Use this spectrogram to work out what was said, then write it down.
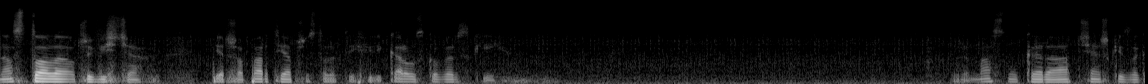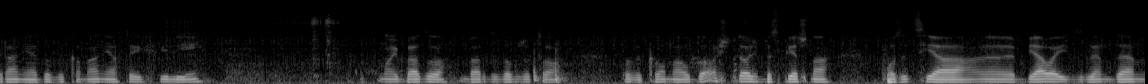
na stole. Oczywiście pierwsza partia przy stole w tej chwili Karol Skowerski, który ma snookera. Ciężkie zagranie do wykonania w tej chwili. No i bardzo, bardzo dobrze to, to wykonał. Dość, dość bezpieczna pozycja e, białej względem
